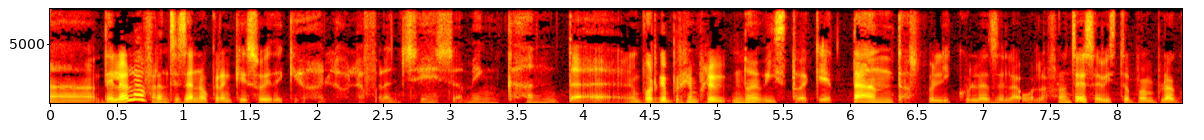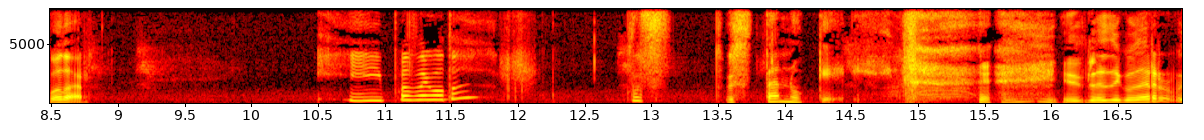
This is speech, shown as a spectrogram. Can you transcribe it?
Ah, de la ola francesa no crean que soy de que la ola francesa me encanta. Porque, por ejemplo, no he visto que tantas películas de la ola francesa. He visto, por ejemplo, a Godard. Y pues de Godard, pues están ok. Las de Godard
